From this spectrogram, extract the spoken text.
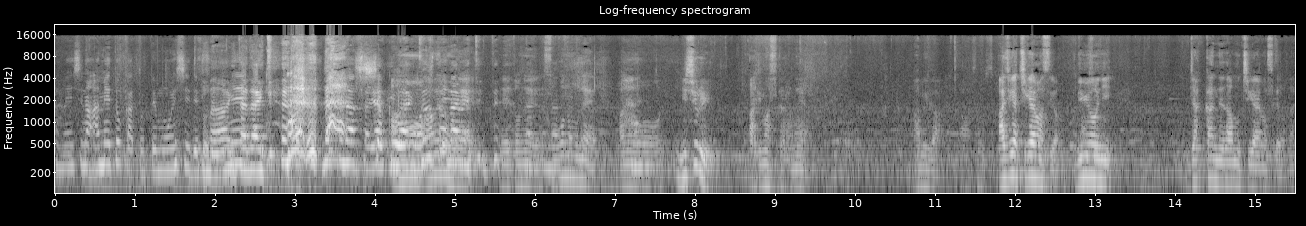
米酒の飴とかとても美味しいですよね。まあいただいて。なくなった。ずっと舐めねてて。えっ、とねそこのもねあの2種類ありますからね。飴が。味が違いますよ。微妙に。若干値段も違いますけどね。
